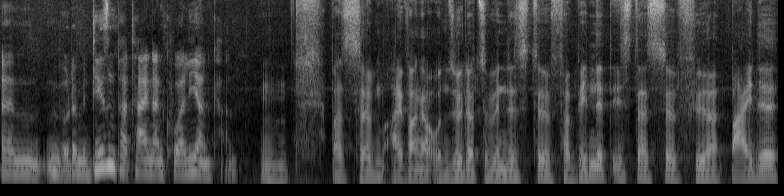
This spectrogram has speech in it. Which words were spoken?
ähm, oder mit diesen Parteien dann koaliert verlieren kann. Mhm. Was ähm, Aiwanger und Söder zumindest äh, verbindet, ist, dass äh, für beide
